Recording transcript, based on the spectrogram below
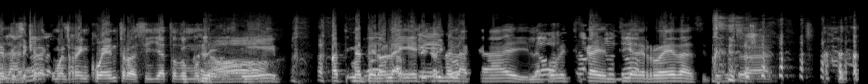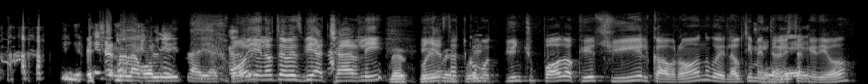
Yo pensé que era como el reencuentro, así ya todo el mundo. No. Sí, Pati Materola ahí no, echándole acá y la No, pobre chica no, en silla de ruedas. y echando la bolita y acá. Oye, la otra vez vi a Charlie Me y ya me está fui. como bien chupado aquí, sí, el cabrón, güey. La última Sí. entrevista que dio.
